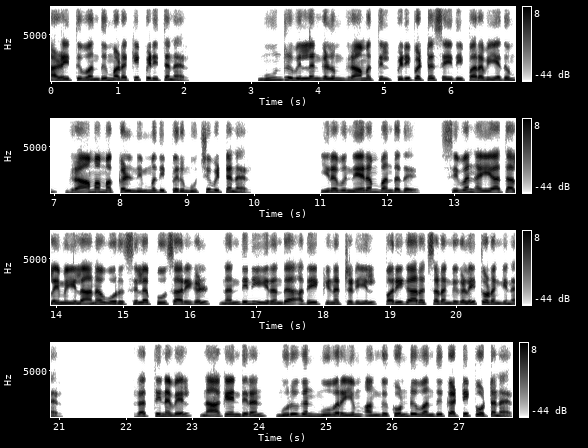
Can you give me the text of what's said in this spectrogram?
அழைத்து வந்து மடக்கிப் பிடித்தனர். மூன்று வில்லன்களும் கிராமத்தில் பிடிபட்ட செய்தி பரவியதும். கிராம மக்கள் நிம்மதிப் பெருமூச்சு விட்டனர். இரவு நேரம் வந்தது. சிவன் ஐயா தலைமையிலான ஒரு சில பூசாரிகள். நந்தினி இறந்த அதே கிணற்றடியில் பரிகாரச் சடங்குகளைத் தொடங்கினர். ரத்தினவேல் நாகேந்திரன் முருகன் மூவரையும் அங்கு கொண்டு வந்து கட்டிப் போட்டனர்.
